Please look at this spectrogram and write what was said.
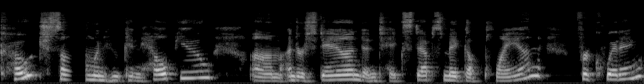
coach, someone who can help you um, understand and take steps, make a plan for quitting,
